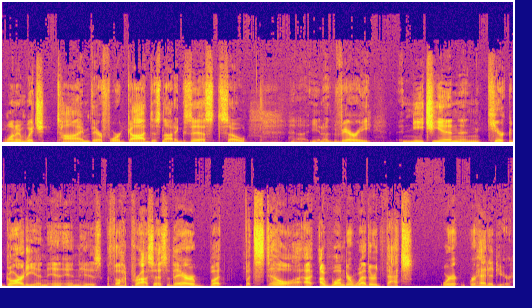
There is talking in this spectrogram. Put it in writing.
one in which time, therefore, God does not exist. So, uh, you know, very Nietzschean and Kierkegaardian in, in his thought process there. But but still, I, I wonder whether that's where we're headed here.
